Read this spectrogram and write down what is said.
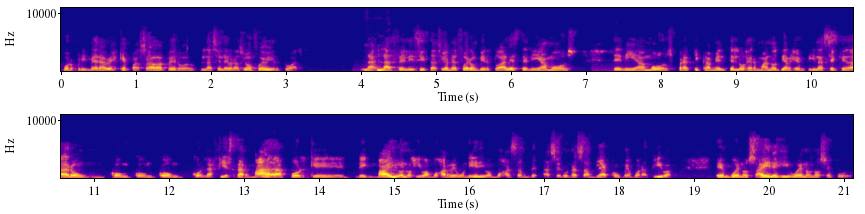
por primera vez que pasaba, pero la celebración fue virtual. las felicitaciones fueron virtuales, teníamos, teníamos prácticamente los hermanos de Argentina se quedaron con, con, con, con, la fiesta armada porque en mayo nos íbamos a reunir, íbamos a hacer una asamblea conmemorativa en Buenos Aires y bueno, no se pudo.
